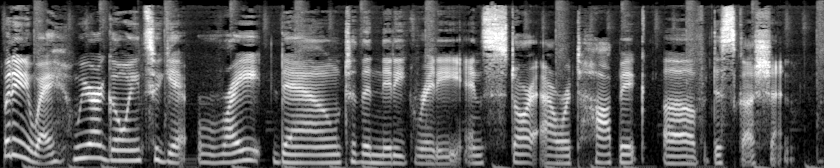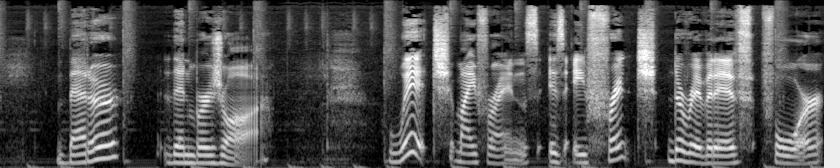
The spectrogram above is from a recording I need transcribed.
But anyway, we are going to get right down to the nitty gritty and start our topic of discussion better than bourgeois. Which, my friends, is a French derivative for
